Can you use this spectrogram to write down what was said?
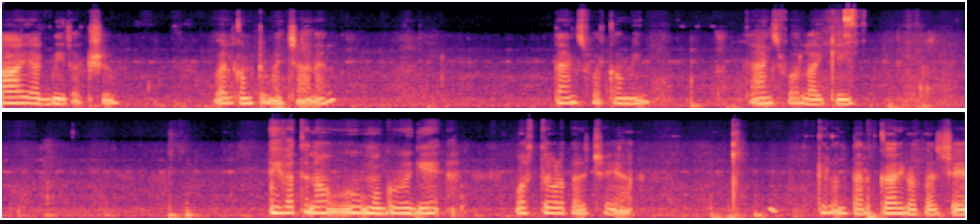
Hi Agni Rakshu welcome to my channel thanks for coming thanks for liking ಇವತ್ತು ನಾವು ಮಗುವಿಗೆ ವಸ್ತುಗಳ ಪರಿಚಯ, ಕೆಲವೊಂದು ತರಕಾರಿಗಳ ಪರಿಚಯ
